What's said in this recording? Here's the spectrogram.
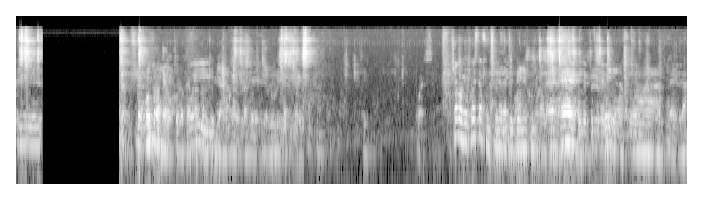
eh, per contro abbiamo quello che ha fatto anche bianco nel caso di lui Sì, può essere. Diciamo che questa funzionerebbe bene come un'altra quindi una forma bella.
